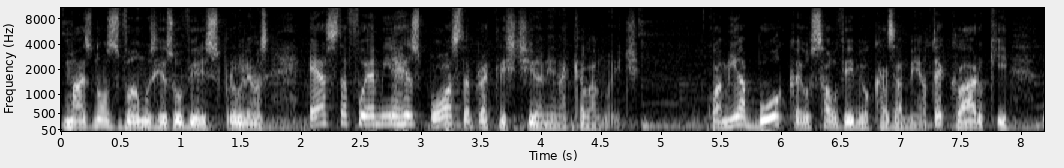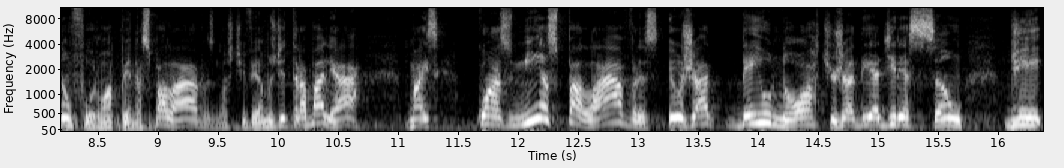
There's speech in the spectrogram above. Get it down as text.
mas nós vamos resolver esses problemas. Esta foi a minha resposta para a Cristiane naquela noite. Com a minha boca eu salvei meu casamento. É claro que não foram apenas palavras, nós tivemos de trabalhar, mas com as minhas palavras eu já dei o norte, eu já dei a direção de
